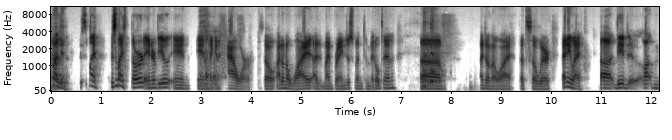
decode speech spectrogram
uh, this is my this is my third interview in in like an hour. So I don't know why I, my brain just went to Middleton. Um, I don't know why. That's so weird. Anyway, uh, the uh,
